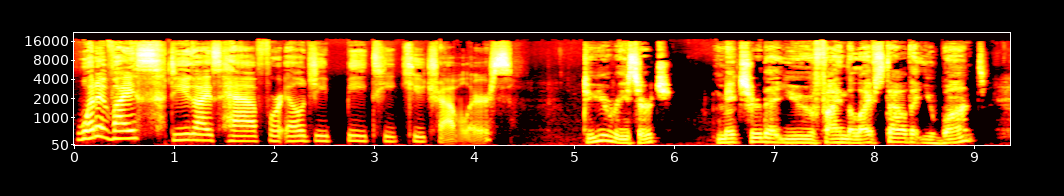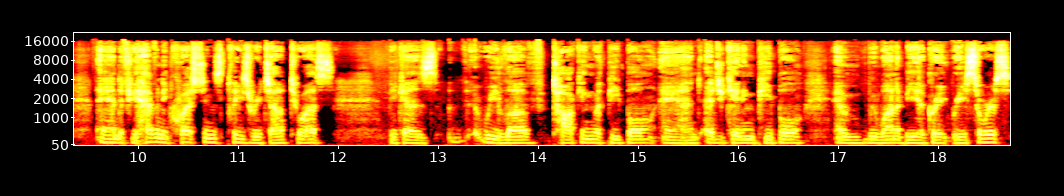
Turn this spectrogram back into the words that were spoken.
What advice do you guys have for LGBTQ travelers? Do your research make sure that you find the lifestyle that you want. And if you have any questions, please reach out to us because we love talking with people and educating people and we want to be a great resource.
